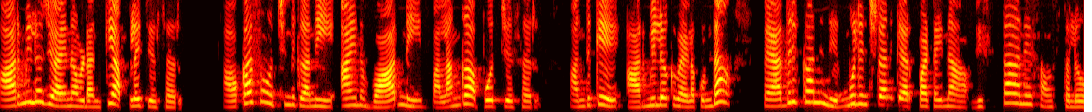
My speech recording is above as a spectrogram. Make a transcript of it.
ఆర్మీలో జాయిన్ అవ్వడానికి అప్లై చేశారు. అవకాశం వచ్చింది కానీ ఆయన వార్ని బలంగా అపోజ్ చేశారు. అందుకే ఆర్మీలోకి వెళ్ళకుండా పేదరికాన్ని నిర్మూలించడానికి ఏర్పాటైన విస్తా అనే సంస్థలో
